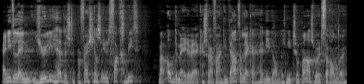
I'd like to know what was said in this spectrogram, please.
En niet alleen jullie, hè, dus de professionals in het vakgebied. Maar ook de medewerkers waarvan die datalekken, hè, die dan dus niet zo'n password veranderen.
